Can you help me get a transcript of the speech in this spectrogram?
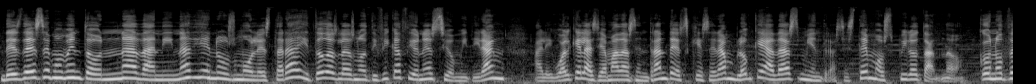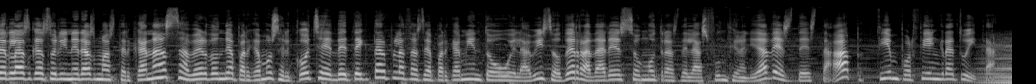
Desde ese momento nada ni nadie nos molestará y todas las notificaciones se omitirán, al igual que las llamadas entrantes que serán bloqueadas mientras estemos pilotando. Conocer las gasolineras más cercanas, saber dónde aparcamos el coche, detectar plazas de aparcamiento o el aviso de radares son otras de las funcionalidades de esta app 100% gratuita.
